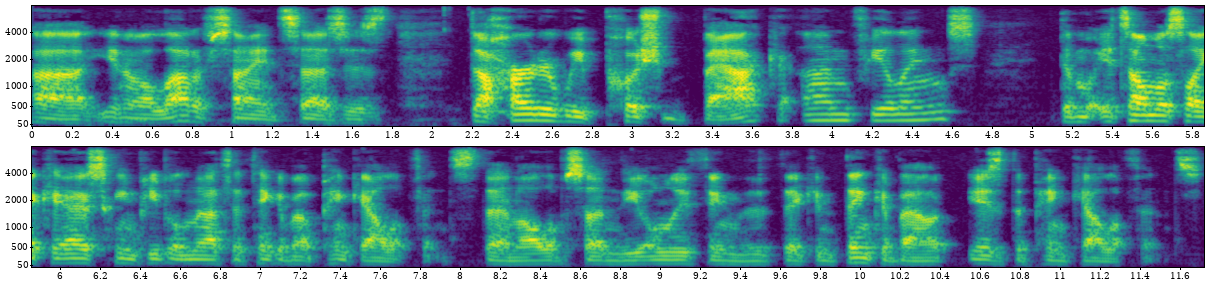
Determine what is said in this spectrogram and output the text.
uh, you know a lot of science says is the harder we push back on feelings, the, it's almost like asking people not to think about pink elephants. Then all of a sudden, the only thing that they can think about is the pink elephants.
